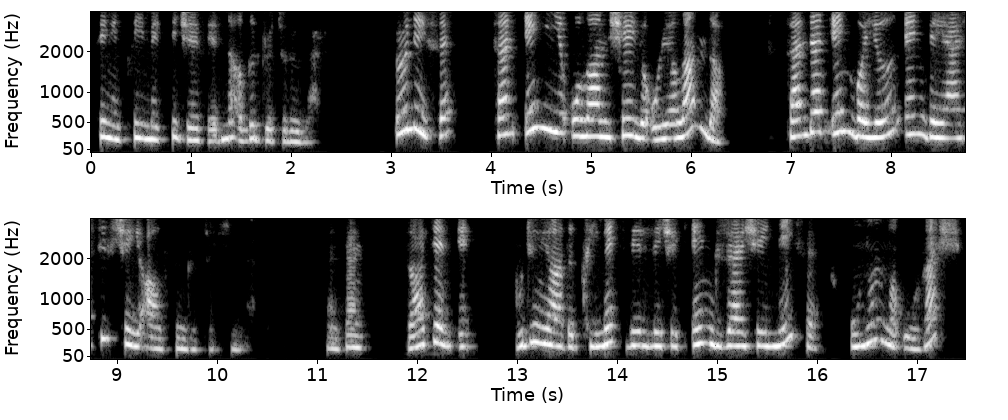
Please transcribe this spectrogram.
senin kıymetli cevherini alır götürürler. Öyleyse sen en iyi olan şeyle oyalan da senden en bayağı, en değersiz şeyi alsın götürsünler. Yani sen zaten e, bu dünyada kıymet verilecek en güzel şey neyse onunla uğraş.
